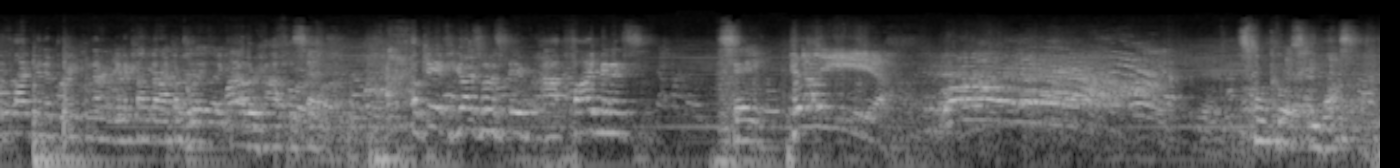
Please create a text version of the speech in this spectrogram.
A five minute break and then we're gonna come back and play like another half a set. Okay, if you guys wanna stay uh, five minutes, say hell yeah! Stone Cold Steve Austin.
